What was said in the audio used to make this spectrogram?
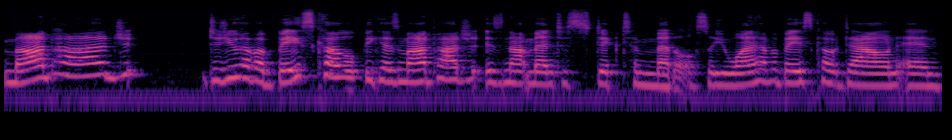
Mod Podge, did you have a base coat? Because Mod Podge is not meant to stick to metal. So you want to have a base coat down and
